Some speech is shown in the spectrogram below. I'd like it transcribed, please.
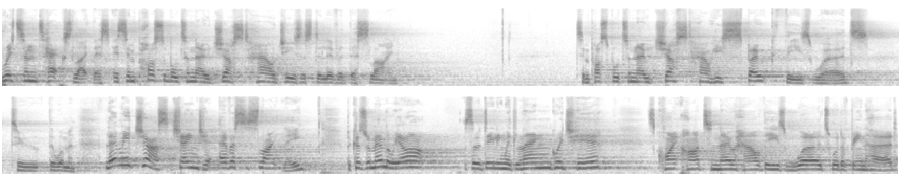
written text like this, it's impossible to know just how Jesus delivered this line. It's impossible to know just how he spoke these words to the woman. Let me just change it ever so slightly, because remember, we are sort of dealing with language here. It's quite hard to know how these words would have been heard.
